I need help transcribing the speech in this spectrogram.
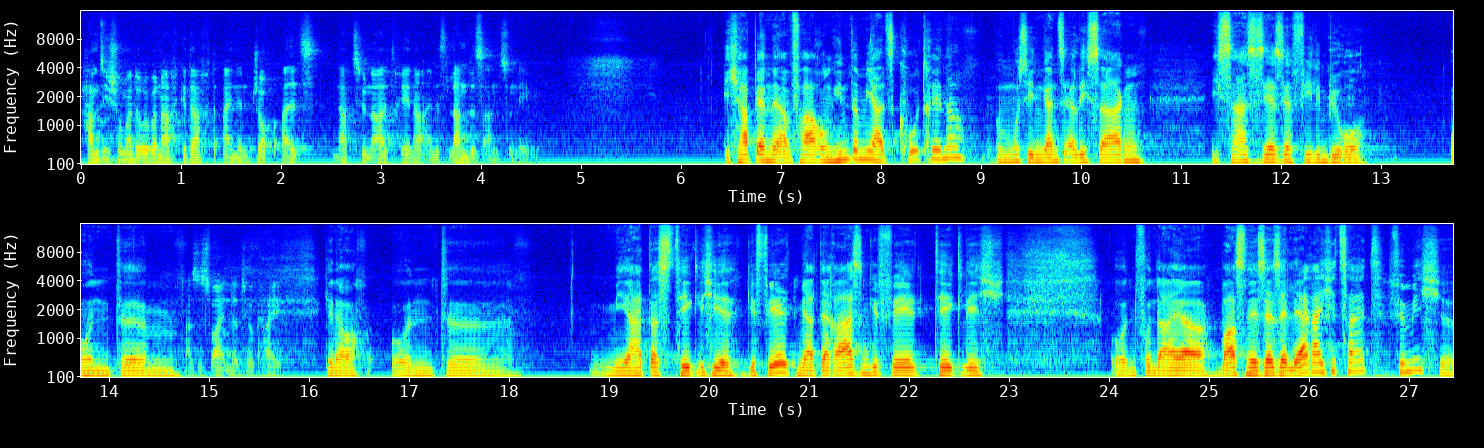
haben Sie schon mal darüber nachgedacht, einen Job als Nationaltrainer eines Landes anzunehmen? Ich habe ja eine Erfahrung hinter mir als Co-Trainer und muss Ihnen ganz ehrlich sagen, ich saß sehr, sehr viel im Büro. Und, ähm, also es war in der Türkei. Genau. Und äh, mir hat das tägliche gefehlt, mir hat der Rasen gefehlt täglich. Und von daher war es eine sehr, sehr lehrreiche Zeit für mich. Äh,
